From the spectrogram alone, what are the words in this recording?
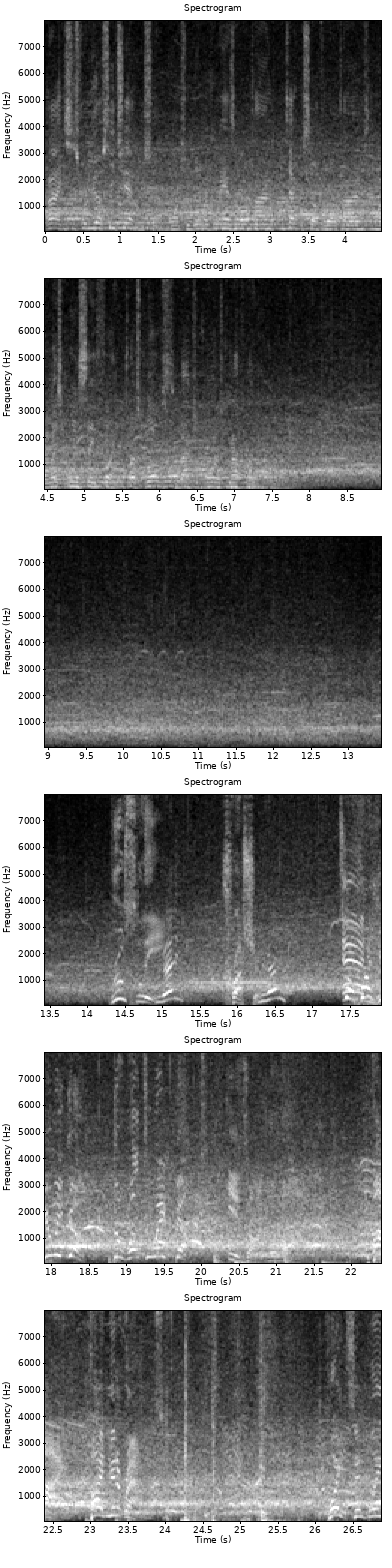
All right, this is for the UFC Championship. I want you to with your hands at all times, protect yourself at all times. I want a nice, clean, safe fight. Touch gloves, back your corners, come out fighting. Bruce Lee, You ready? Crusher. You ready? And here we go. The welterweight belt is on the line. Five five-minute rounds. Quite simply,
